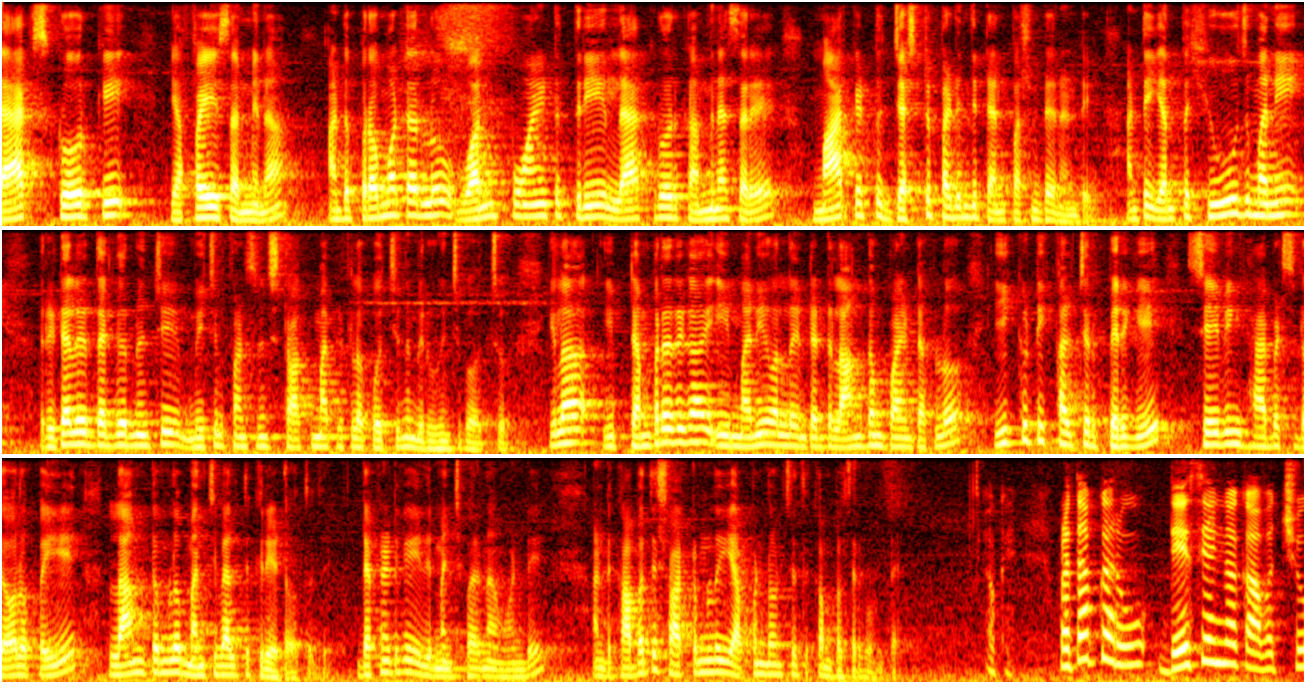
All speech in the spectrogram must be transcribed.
ల్యాక్స్ క్రోర్కి ఎఫ్ఐఎస్ అమ్మినా అంటే ప్రమోటర్లు వన్ పాయింట్ త్రీ ల్యాక్ క్రోర్కి అమ్మినా సరే మార్కెట్ జస్ట్ పడింది టెన్ పర్సెంటేనండి అంటే ఎంత హ్యూజ్ మనీ రిటైలర్ దగ్గర నుంచి మ్యూచువల్ ఫండ్స్ నుంచి స్టాక్ మార్కెట్లోకి వచ్చింది మీరు ఊహించుకోవచ్చు. ఇలా ఈ టెంపరీగా ఈ మనీ వల్ల ఏంటంటే లాంగ్ టర్మ్ పాయింట్ ఆఫ్లో ఈక్విటీ కల్చర్ పెరిగి సేవింగ్ హ్యాబిట్స్ డెవలప్ అయ్యి లాంగ్ టర్మ్లో మంచి వెల్త్ క్రియేట్ అవుతుంది. డెఫినెట్గా ఇది మంచి పరిణామం అండి. అండ్ కాకపోతే షార్ట్ టర్మ్లో ఈ అప్ అండ్ డౌన్స్ అయితే కంపల్సరీగా ఉంటాయి. ఓకే ప్రతాప్ గారు దేశీయంగా కావచ్చు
